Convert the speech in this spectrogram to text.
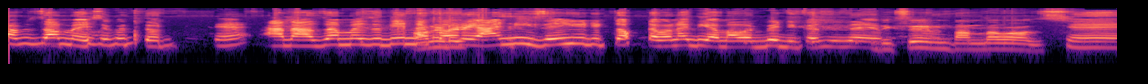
আমি জামাই এসে করতন হ্যাঁ জামাই যদি না করে আমি নিজেই তক্তা বানাই দিয়াম আবার বেডির কাছে যাই দেখছেন বান্দাবাজ হ্যাঁ।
